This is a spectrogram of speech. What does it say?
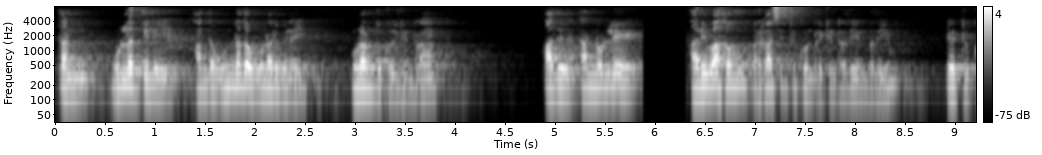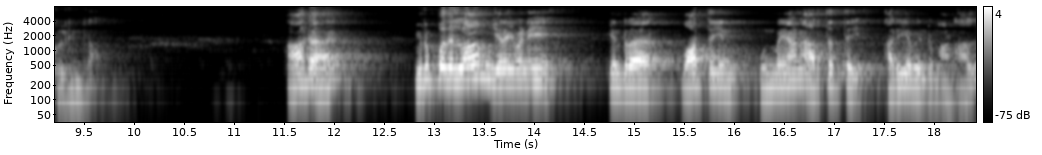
தன் உள்ளத்திலே அந்த உன்னத உணர்வினை உணர்ந்து கொள்கின்றான். அது தன்னுள்ளே அறிவாகவும் பிரகாசித்து கொண்டிருக்கின்றது என்பதையும் ஏற்றுக்கொள்கின்றான். ஆக இருப்பதெல்லாம் இறைவனே என்ற வார்த்தையின் உண்மையான அர்த்தத்தை அறிய வேண்டுமானால்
